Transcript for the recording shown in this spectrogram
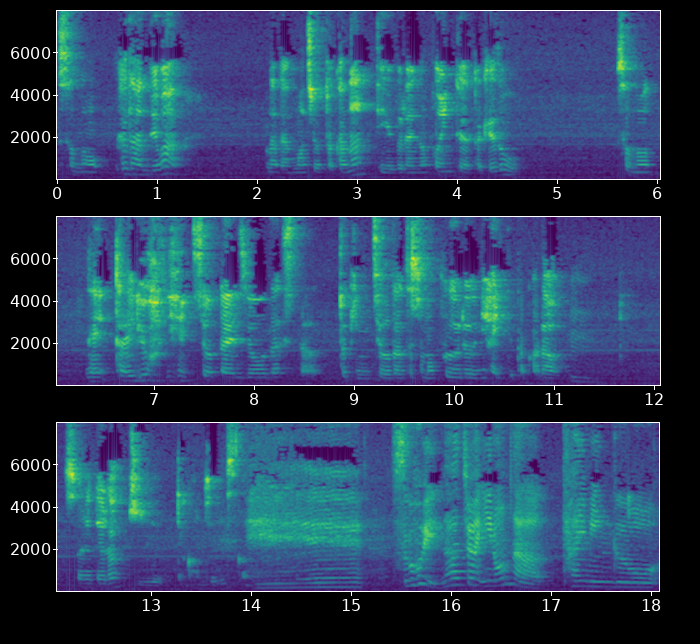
その普段ではまだもうちょっとかなっていうぐらいのポイントやったけどそのね大量に 招待状を出した時にちょうど私もプールに入ってたからうん。それでラッキーって感じですかねへえすごいなあちゃんいろんなタイミングを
